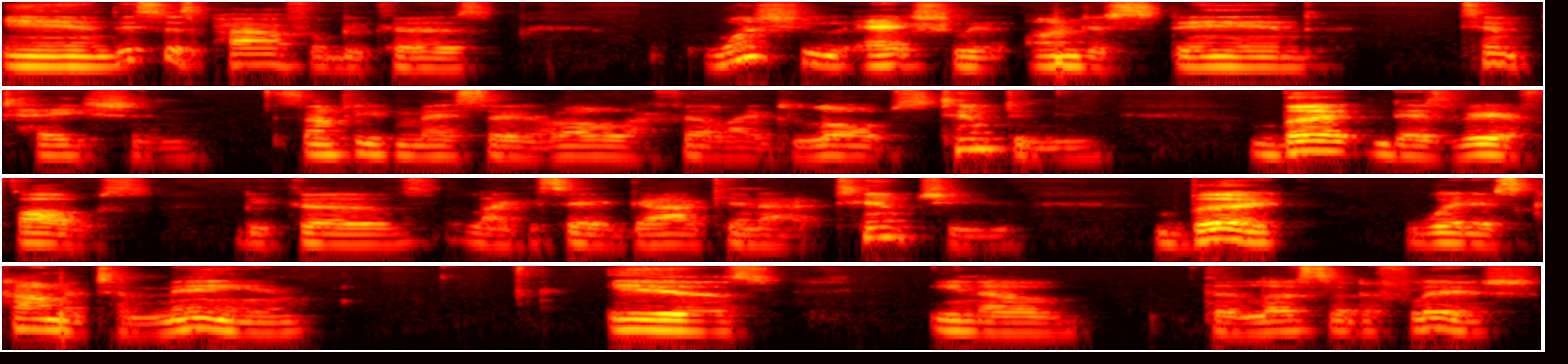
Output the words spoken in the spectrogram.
And this is powerful because once you actually understand temptation, some people may say, Oh, I felt like the Lord was tempting me. But that's very false because, like I said, God cannot tempt you. But what is common to man is, you know, the lust of the flesh,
